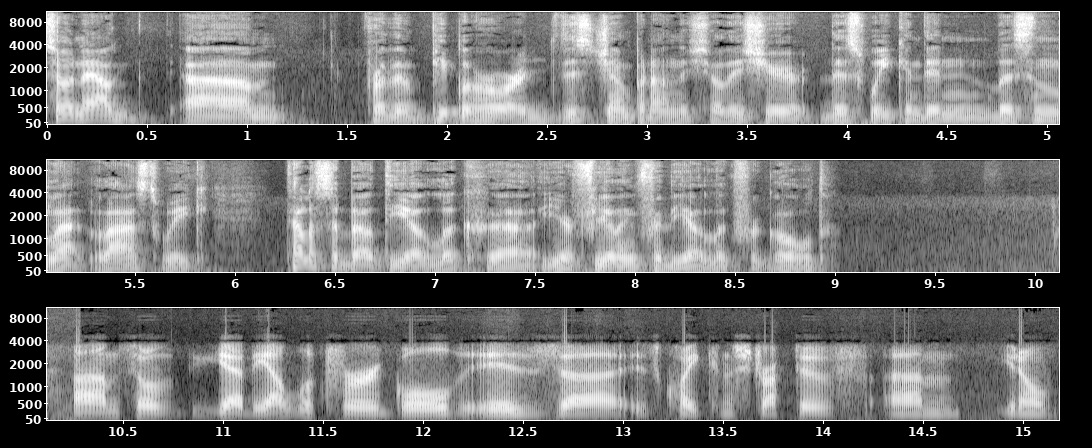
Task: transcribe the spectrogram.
So now, um, for the people who are just jumping on the show this year, this week, and didn't listen la- last week, tell us about the outlook. Uh, your feeling for the outlook for gold. Um, so yeah, the outlook for gold is uh, is quite constructive. Um, you know,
